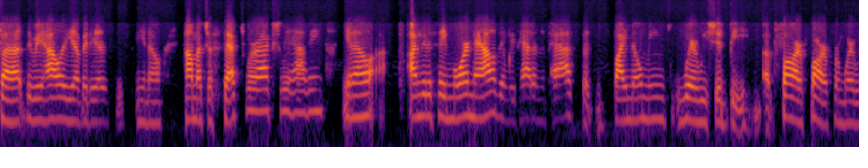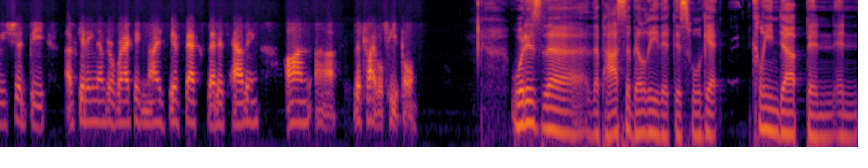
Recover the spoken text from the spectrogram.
But the reality of it is, you know, how much effect we're actually having. You know, I'm going to say more now than we've had in the past, but by no means where we should be. Uh, far, far from where we should be of getting them to recognize the effects that it's having on uh, the tribal people. What is the the possibility that this will get cleaned up and, and,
